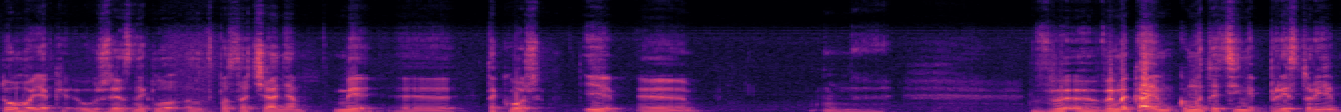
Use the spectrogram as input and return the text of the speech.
того, як вже зникло електропостачання, ми також і вимикаємо комутаційні пристрої,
